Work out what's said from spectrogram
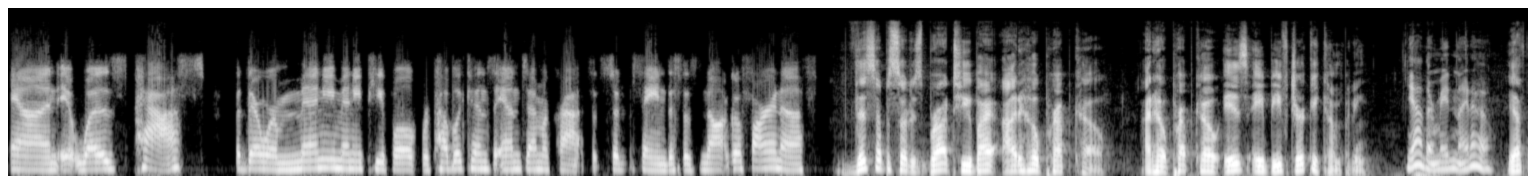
and it was passed, but there were many, many people, Republicans and Democrats, that stood saying this does not go far enough. This episode is brought to you by Idaho Prep Co. Idaho Prep Co. is a beef jerky company. Yeah, they're made in Idaho. Yep,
